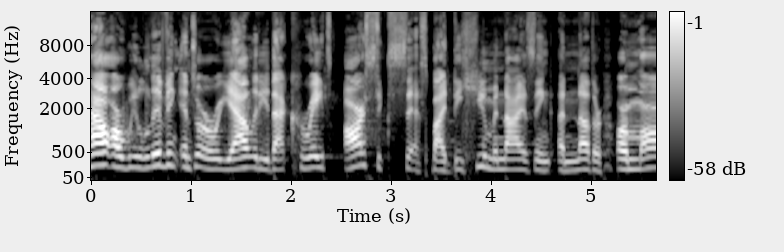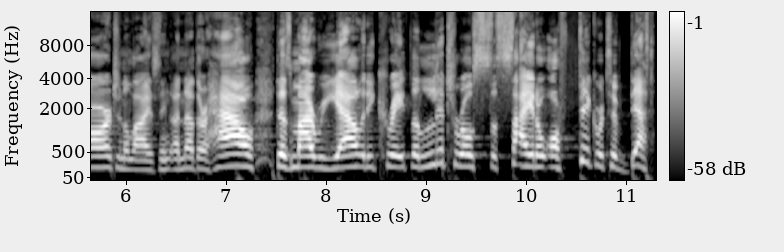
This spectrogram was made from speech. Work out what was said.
how are we living into a reality that creates our success by dehumanizing another or marginalizing another? How does my reality create the literal, societal, or figurative death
